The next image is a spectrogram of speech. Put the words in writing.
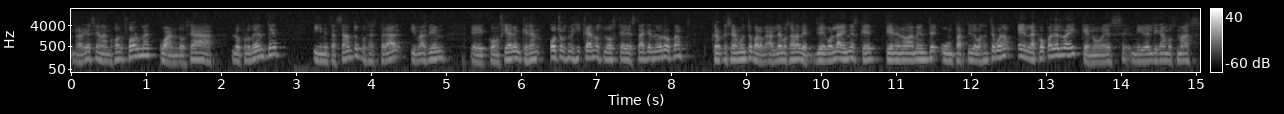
regrese en la mejor forma cuando sea lo prudente y mientras tanto, pues a esperar y más bien eh, confiar en que sean otros mexicanos los que destaquen en Europa. Creo que será momento para que hablemos ahora de Diego Laines, que tiene nuevamente un partido bastante bueno en la Copa del Rey, que no es nivel, digamos, más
